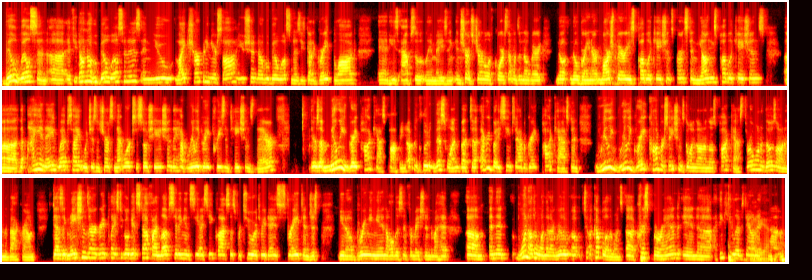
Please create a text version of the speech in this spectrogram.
Bill Wilson. Uh, if you don't know who Bill Wilson is and you like sharpening your saw, you should know who Bill Wilson is. He's got a great blog and he's absolutely amazing. Insurance Journal, of course, that one's a no-brainer. No, no-brainer. Marshberry's publications, Ernst and Young's publications, uh, the INA website, which is Insurance Networks Association, they have really great presentations there there's a million great podcasts popping up, including this one, but uh, everybody seems to have a great podcast and really, really great conversations going on on those podcasts. Throw one of those on in the background. Designations are a great place to go get stuff. I love sitting in CIC classes for two or three days straight and just, you know, bringing in all this information into my head. Um, and then one other one that I really, oh, a couple other ones. Uh, Chris Burand in, uh, I think he lives down oh, in, yeah. Uh,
